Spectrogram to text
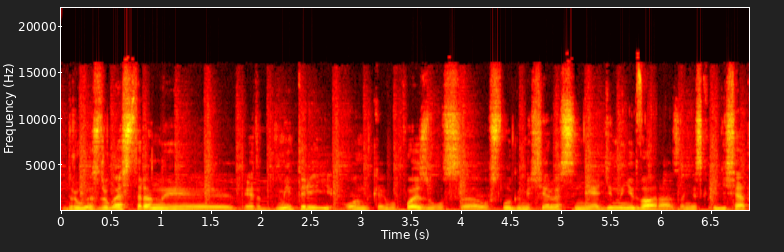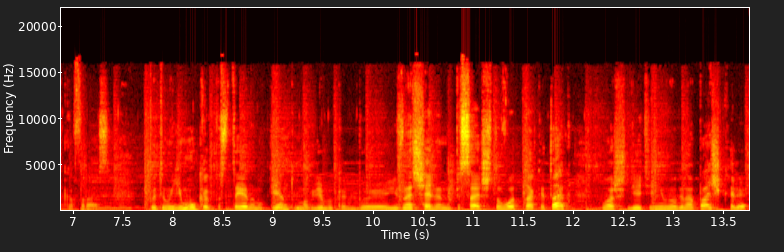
Друг- с другой стороны, этот Дмитрий, он как бы пользовался услугами сервиса не один и не два раза, а несколько десятков раз. Поэтому ему, как постоянному клиенту, могли бы как бы изначально написать, что вот так и так, ваши дети немного напачкали,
